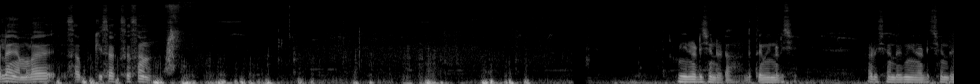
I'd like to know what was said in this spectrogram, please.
അല്ല നമ്മളെ സബ്കി സക്സസ് ആണ്. മീൻ അടിച്ചിട്ടുണ്ട് അടുത്ത മീൻ അടിച്ച്. അടിച്ചിട്ടുണ്ട് മീൻ അടിച്ചിട്ടുണ്ട്.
